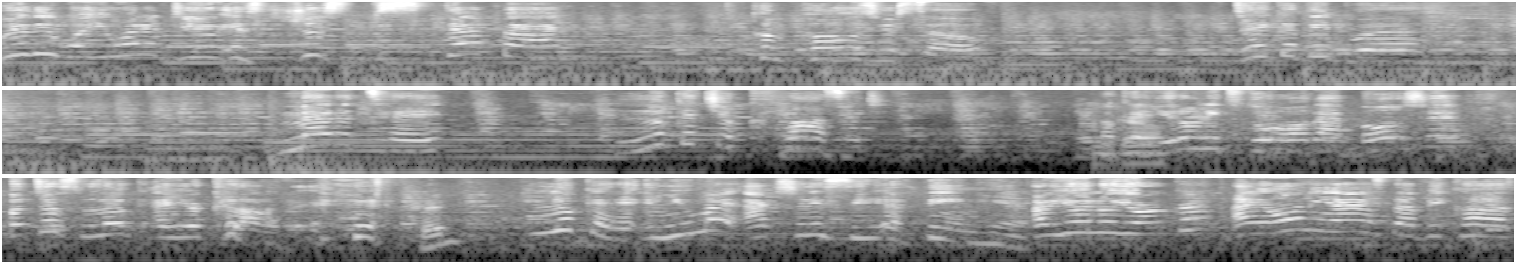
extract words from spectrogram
really what you want to do is just step back, compose yourself, Take a deep breath. Meditate. Look at your closet. Okay, you don't need to do all that bullshit, but just look at your closet. Good. Look at it and you might actually see a theme here. Are you a New Yorker? I only ask that because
